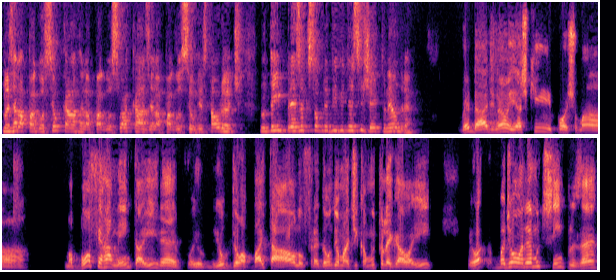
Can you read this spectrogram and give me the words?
Mas ela pagou seu carro, ela pagou sua casa, ela pagou seu restaurante. Não tem empresa que sobrevive desse jeito, né, André? Verdade, não. E acho que, poxa, uma, uma boa ferramenta aí, né? Eu, eu uma baita aula, o Fredão deu uma dica muito legal aí. Eu, de uma maneira muito simples, né?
